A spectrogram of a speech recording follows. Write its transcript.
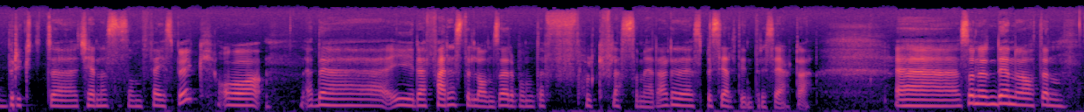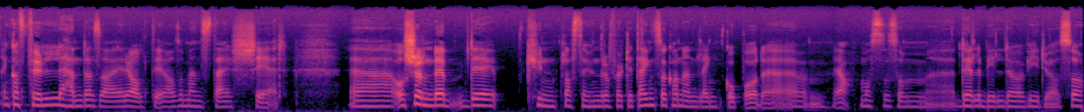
brukt eh, tjeneste som Facebook. Og det, I de færreste land så er det på en måte folk flest som er der. Det er spesielt interesserte. Så det, er at en, en kan følge hendelser i realtid, altså mens de skjer. Og selv om det, det kun plass til 140 tegn, så kan en lenke opp, og det ja, masse som deler bilder og videoer. Så,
